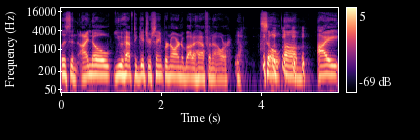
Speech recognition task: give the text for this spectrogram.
Listen, I know you have to get your St. Bernard in about a half an hour. Yeah. So um I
